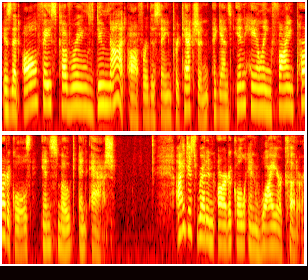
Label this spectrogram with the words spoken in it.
is that all face coverings do not offer the same protection against inhaling fine particles in smoke and ash. I just read an article in Wirecutter,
